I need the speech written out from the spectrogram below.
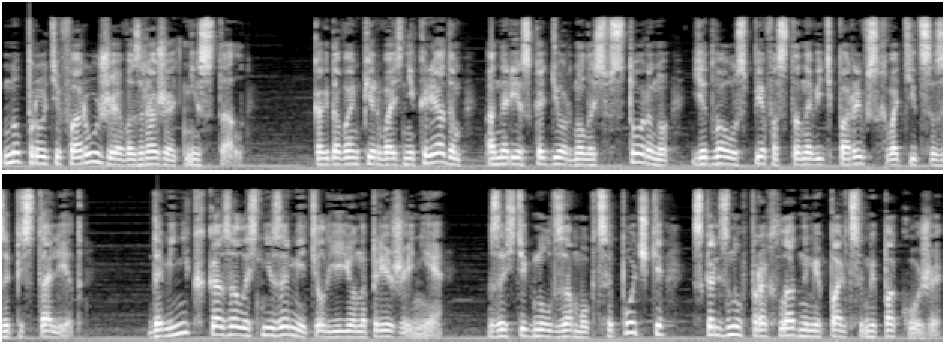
но против оружия возражать не стал – когда вампир возник рядом, она резко дернулась в сторону, едва успев остановить порыв схватиться за пистолет. Доминик, казалось, не заметил ее напряжения. Застегнул замок цепочки, скользнув прохладными пальцами по коже.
